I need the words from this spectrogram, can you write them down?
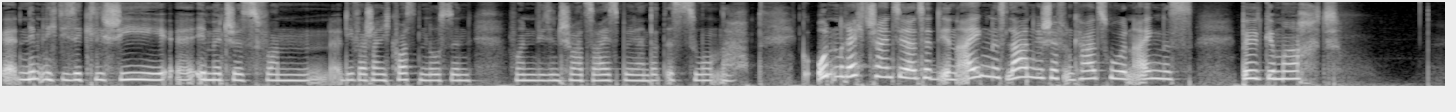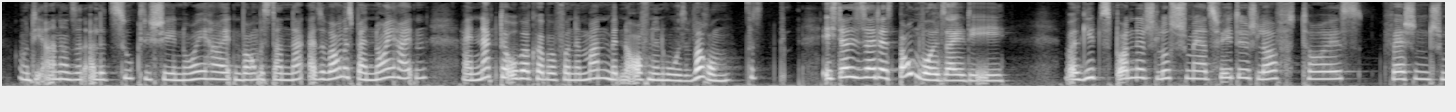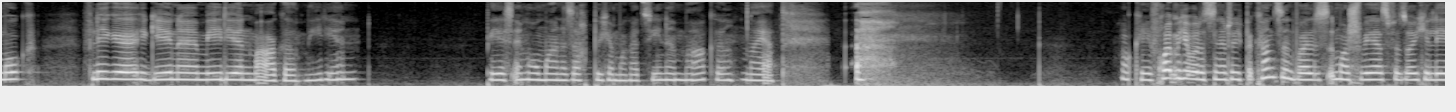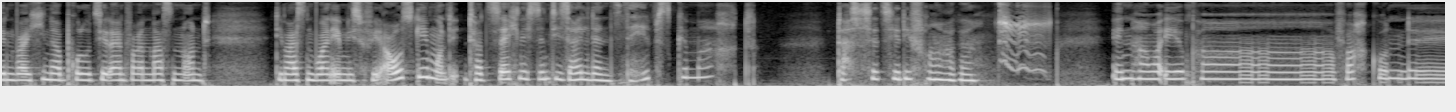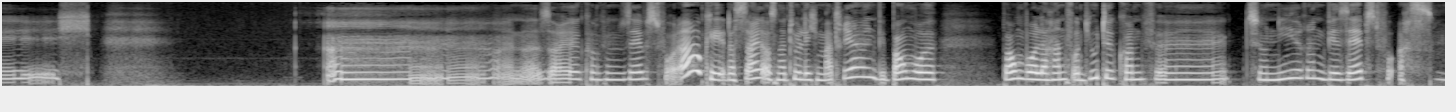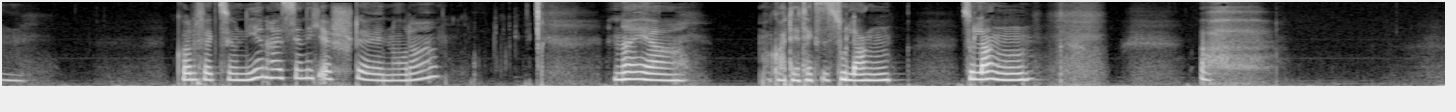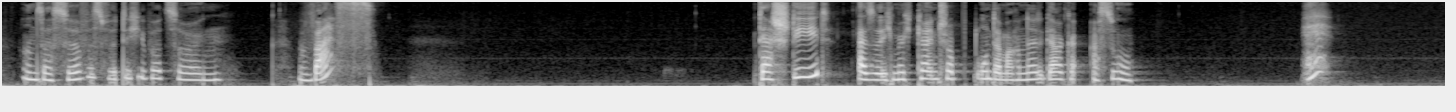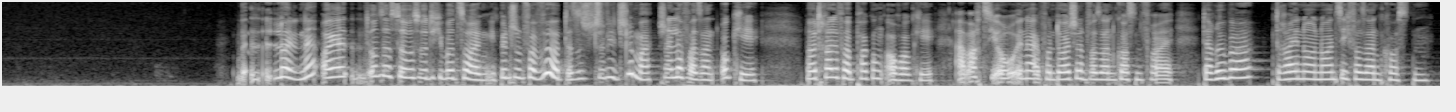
äh, nimmt nicht diese Klischee-Images von, die wahrscheinlich kostenlos sind, von diesen Schwarz-Weiß-Bildern. Das ist zu. Ach. Unten rechts scheint es ja, als hätte ihr ein eigenes Ladengeschäft in Karlsruhe, ein eigenes Bild gemacht. Und die anderen sind alle zu Klischee-Neuheiten. Warum ist dann also warum ist bei Neuheiten ein nackter Oberkörper von einem Mann mit einer offenen Hose? Warum? Ich dachte, die Seite ist baumwollseil.de. Weil gibt's Bondage, Lustschmerz, Fetisch, Love, Toys, Fashion, Schmuck. Pflege, Hygiene, Medien, Marke. Medien? BDSM-Romane, Sachbücher, Magazine, Marke. Naja. Okay, freut mich aber, dass sie natürlich bekannt sind, weil es immer schwer ist für solche Läden, weil China produziert einfach in Massen und die meisten wollen eben nicht so viel ausgeben. Und tatsächlich sind die Seile denn selbst gemacht? Das ist jetzt hier die Frage. Inhaber, Ehepaar, fachkundig. Äh, Seil kommt selbst vor. Ah, okay. Das Seil aus natürlichen Materialien wie Baumwolle, Baumwolle Hanf und Jute konfektionieren wir selbst vor. Ach, konfektionieren heißt ja nicht erstellen, oder? Naja. Oh Gott, der Text ist zu lang. Zu lang. Oh. Unser Service wird dich überzeugen. Was? Da steht, also ich möchte keinen Shop drunter machen, ne? Gar kein. Ach so. Hä? Leute, ne? Euer, unser Service wird dich überzeugen. Ich bin schon verwirrt. Das ist schon viel schlimmer. Schneller Versand. Okay. Neutrale Verpackung auch okay. Ab 80 Euro innerhalb von Deutschland Versand kostenfrei. Darüber 3,99 Versandkosten.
